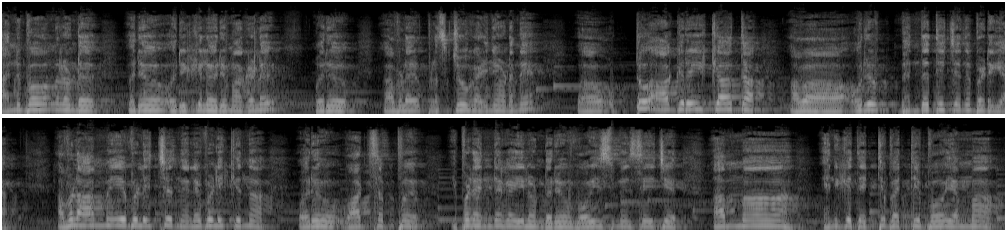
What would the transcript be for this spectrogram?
അനുഭവങ്ങളുണ്ട്. ഒരു ഒരിക്കലും ഒരു മകൾ ഒരു അവൾ പ്ലസ് ടു കഴിഞ്ഞ ഉടനെ ഒട്ടും ആഗ്രഹിക്കാത്ത ഒരു ബന്ധത്തിൽ ചെന്ന് പെടുക. അവൾ ആ അമ്മയെ വിളിച്ച് നിലവിളിക്കുന്ന ഒരു വാട്സപ്പ് ഇപ്പോഴെന്റെ കയ്യിലുണ്ട്. ഒരു വോയിസ് മെസ്സേജ് അമ്മ എനിക്ക് തെറ്റ് പറ്റിപ്പോയി അമ്മ.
